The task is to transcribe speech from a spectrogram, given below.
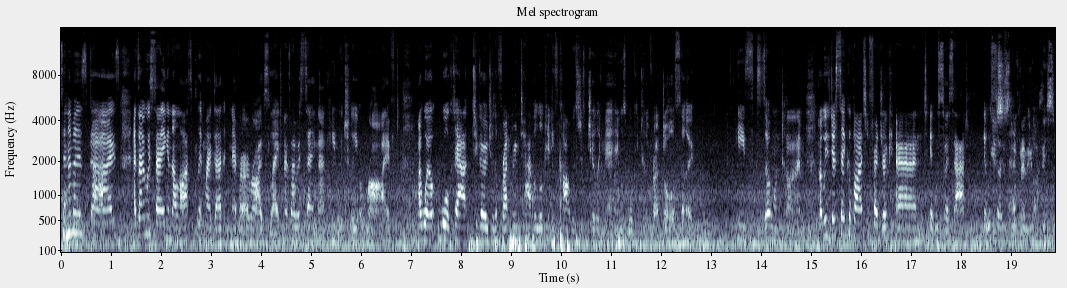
cinemas guys. As I was saying in the last clip my dad never arrives late. As I was saying that he literally arrived. I walked out to go to the front room to have a look and his car was just chilling there and he was walking to the front door so he's so on time but we just said goodbye to Frederick and it was so sad it was so just sad looking at me like this.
